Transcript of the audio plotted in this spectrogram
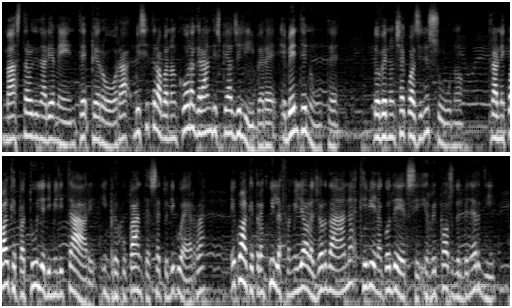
ma straordinariamente per ora vi si trovano ancora grandi spiagge libere e ben tenute, dove non c'è quasi nessuno, tranne qualche pattuglia di militari in preoccupante assetto di guerra e qualche tranquilla famigliola giordana che viene a godersi il riposo del venerdì,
